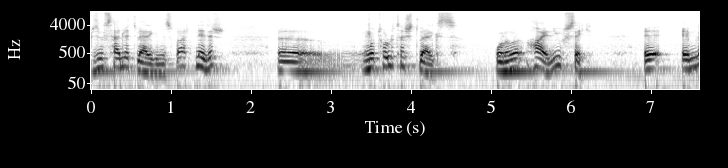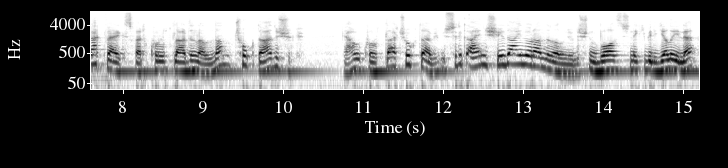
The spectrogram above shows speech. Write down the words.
bizim servet vergimiz var. Nedir? E, motorlu taşıt vergisi. Oranı hayli yüksek. E, emlak vergisi var konutlardan alınan çok daha düşük. Yahu konutlar çok daha büyük. Üstelik aynı şehirde aynı orandan alınıyor. Düşünün Boğaz içindeki bir yalıyla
